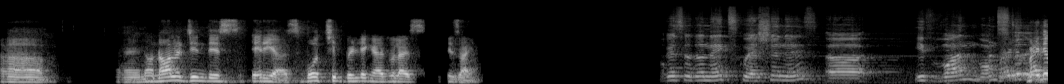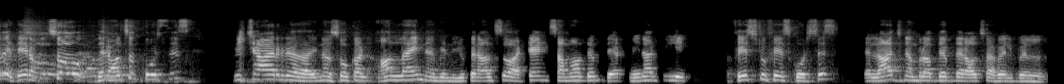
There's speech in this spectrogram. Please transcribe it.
you know knowledge in these areas both chip building as well as design. Okay, so the next question is, uh, if one wants to... By the way, there are also, there are also courses which are, uh, you know, so-called online. I mean, you can also attend some of them. There may not be face-to-face courses. A large number of them, they're also available.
